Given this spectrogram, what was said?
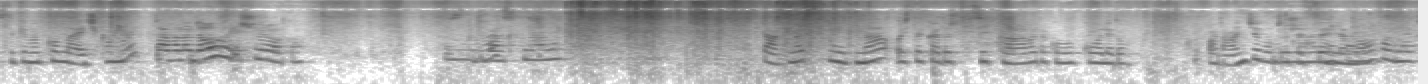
з такими колечками. Та вона довга і широка. Так, наступна ось така дуже цікава, такого кольору оранжевого, дуже. Вона як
